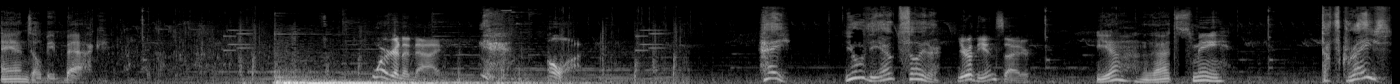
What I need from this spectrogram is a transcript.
And I'll be back. We're gonna die. A lot. Hey, you're the outsider. You're the insider. Yeah, that's me. That's great.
